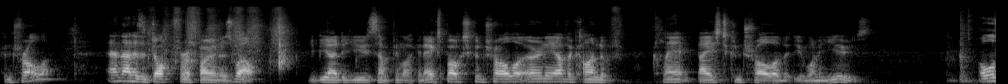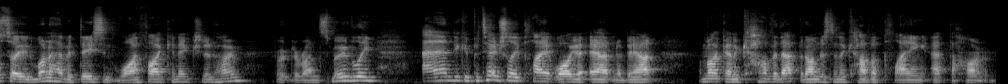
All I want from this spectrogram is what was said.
controller, and that is a dock for a phone as well. You'd be able to use something like an Xbox controller or any other kind of clamp-based controller that you want to use. Also, you'd want to have a decent Wi-Fi connection at home for it to run smoothly and you could potentially play it while you're out and about. I'm not going to cover that, but I'm just going to cover playing at the home.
